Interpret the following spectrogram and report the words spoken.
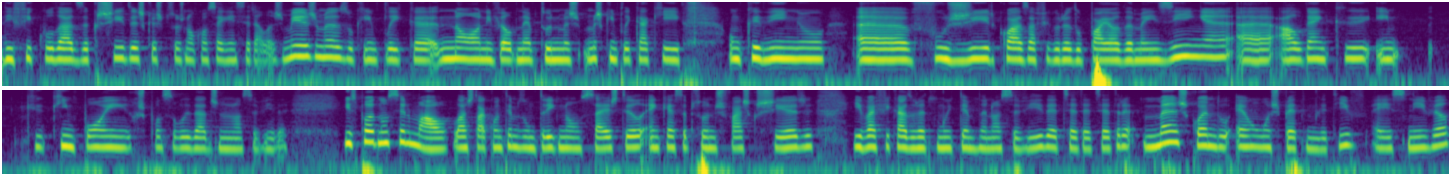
dificuldades acrescidas, que as pessoas não conseguem ser elas mesmas, o que implica, não ao nível de Neptuno, mas, mas que implica aqui um bocadinho uh, fugir quase à figura do pai ou da mãezinha, uh, alguém que, que, que impõe responsabilidades na nossa vida. Isso pode não ser mau, lá está, quando temos um trigo não sextil em que essa pessoa nos faz crescer e vai ficar durante muito tempo na nossa vida, etc, etc. Mas quando é um aspecto negativo, a esse nível,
